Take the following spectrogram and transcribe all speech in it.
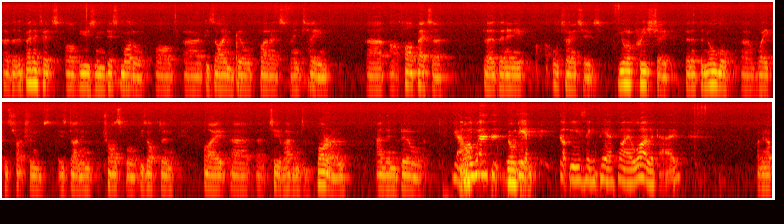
uh, that the benefits of using this model of uh, design, build, finance, maintain uh, are far better than, than any alternatives. You'll appreciate that at the normal uh, way construction is done in transport is often by uh, a having to borrow and then build. Yeah, I'm aware that building, stopped using PFI a while ago. I mean, I'm,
